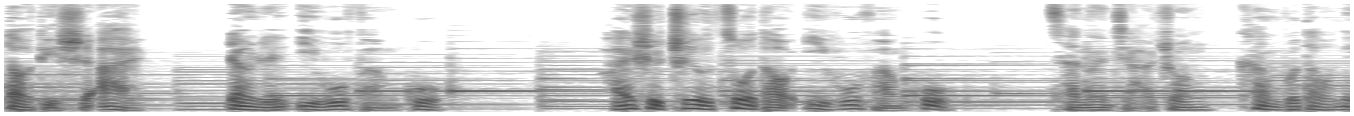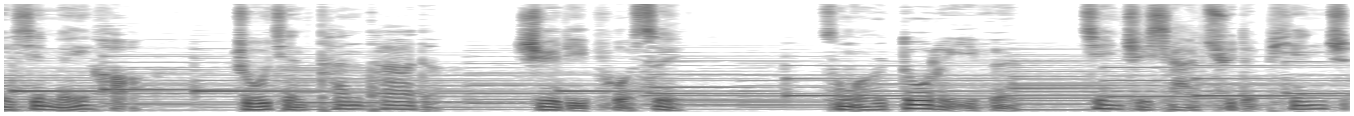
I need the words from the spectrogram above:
到底是爱让人义无反顾，还是只有做到义无反顾，才能假装看不到那些美好？逐渐坍塌的支离破碎，从而多了一份坚持下去的偏执。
